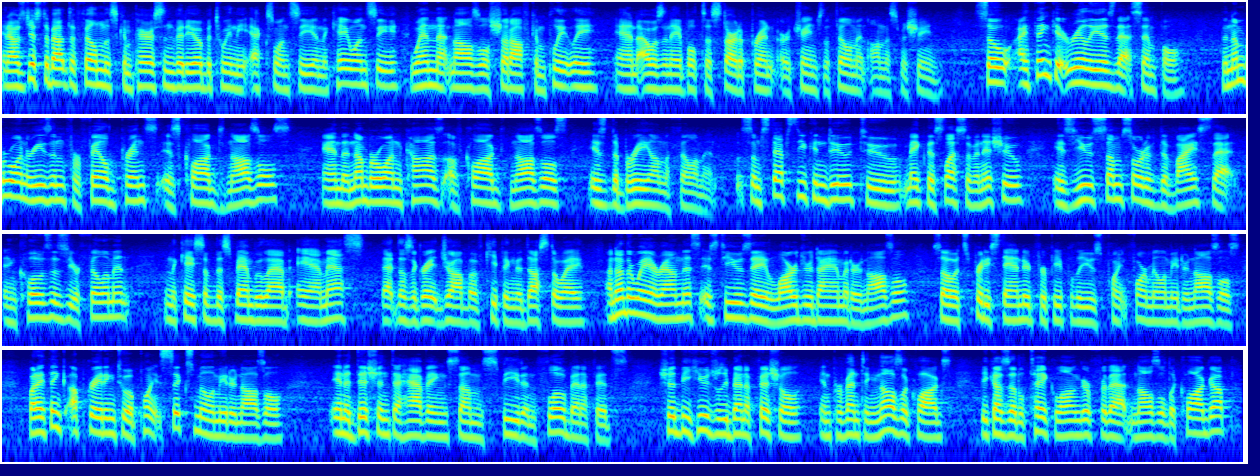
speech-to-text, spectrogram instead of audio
And I was just about to film this comparison video between the X1C and the K1C when that nozzle shut off completely and I wasn't able to start a print or change the filament on this machine. So I think it really is that simple. The number one reason for failed prints is clogged nozzles and the number one cause of clogged nozzles is debris on the filament. Some steps you can do to make this less of an issue is use some sort of device that encloses your filament in the case of this Bambu Lab AMS, that does a great job of keeping the dust away. Another way around this is to use a larger diameter nozzle. So it's pretty standard for people to use 0.4 millimeter nozzles. But I think upgrading to a 0.6 millimeter nozzle, in addition to having some speed and flow benefits, should be hugely beneficial in preventing nozzle clogs because it'll take longer for that nozzle to clog up.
